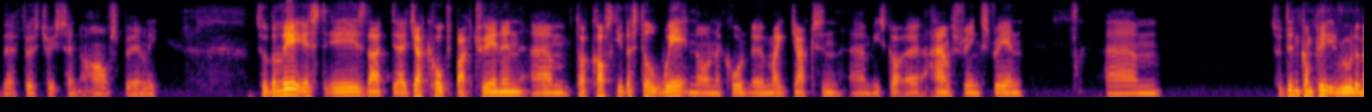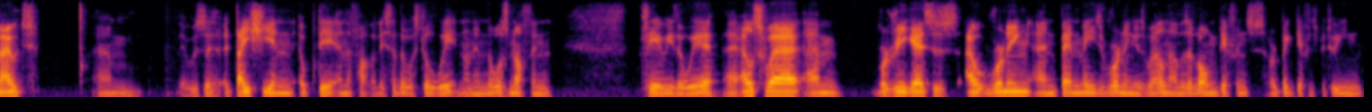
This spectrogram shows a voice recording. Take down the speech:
their first choice centre halves, Burnley. So the latest is that uh, Jack Cork's back training. Um, Tarkowski, they're still waiting on, according to Mike Jackson. Um, he's got a hamstring strain. Um, so it didn't completely rule him out. Um, it was a, a update, and the fact that they said they were still waiting on him, there was nothing clear either way. Uh, elsewhere, um, Rodriguez is out running, and Ben Mee's running as well. Now there's a long difference or a big difference between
